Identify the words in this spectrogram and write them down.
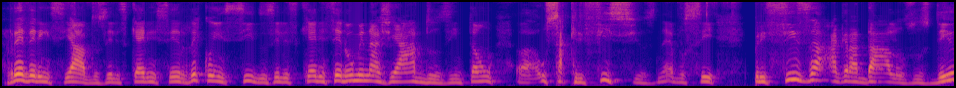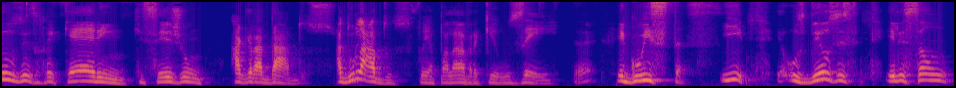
reverenciados, eles querem ser reconhecidos, eles querem ser homenageados. Então, uh, os sacrifícios, né? Você precisa agradá-los. Os deuses requerem que sejam agradados. Adulados foi a palavra que eu usei. Né? Egoístas. E os deuses, eles são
